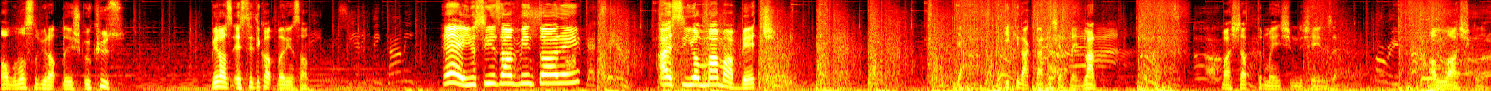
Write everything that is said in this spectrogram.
Ama bu nasıl bir atlayış? Öküz. Biraz estetik atlar insan. Hey, you see? That's him. I see your mama, bitch. Ya iki dakika ateş etmeyin lan. Başlattırmayın şimdi şeyinize. Allah aşkına.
